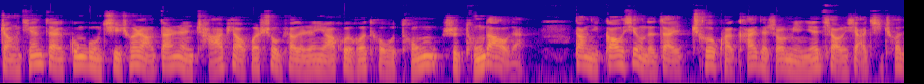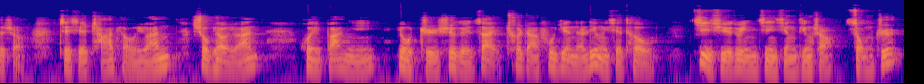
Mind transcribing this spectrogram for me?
整天在公共汽车上担任查票或售票的人员会和特务同是同道的。当你高兴的在车快开的时候，敏捷跳一下汽车的时候，这些查票员、售票员会把你又指示给在车站附近的另一些特务，继续对你进行盯梢。总之，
